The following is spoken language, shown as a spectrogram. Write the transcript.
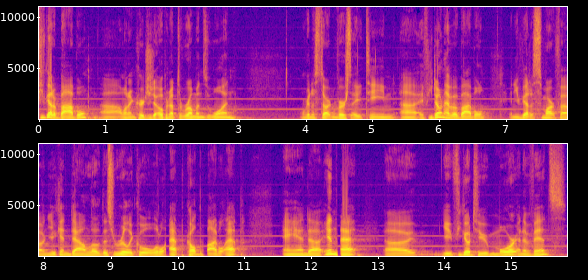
If you've got a Bible, uh, I want to encourage you to open up to Romans 1. We're going to start in verse 18. Uh, if you don't have a Bible and you've got a smartphone, you can download this really cool little app called the Bible app. And uh, in that, uh, if you go to more and events,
